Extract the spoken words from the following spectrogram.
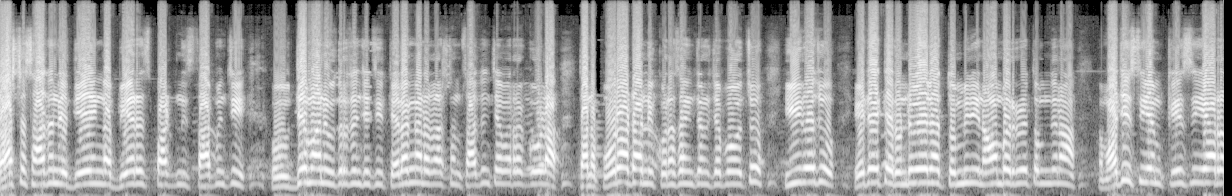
రాష్ట్ర సాధన ధ్యేయంగా బీఆర్ఎస్ పార్టీని స్థాపించి ఉద్యమాన్ని ఉధృతం చేసి తెలంగాణ రాష్ట్రం సాధించే వరకు కూడా తన పోరాటాన్ని కొనసాగించని చెప్పవచ్చు. ఈ రోజు ఏదైతే రెండు వేల తొమ్మిది నవంబర్ ఇరవై తొమ్మిదిన మాజీ సీఎం కేసీఆర్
